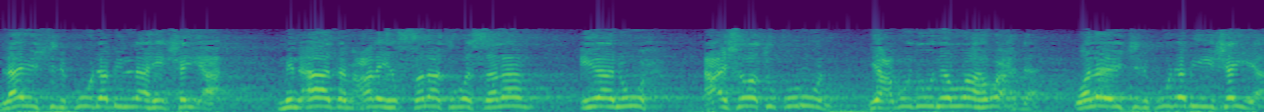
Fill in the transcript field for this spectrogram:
لا يشركون بالله شيئا. من آدم عليه الصلاة والسلام إلى نوح عشرة قرون يعبدون الله وحده ولا يشركون به شيئا.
